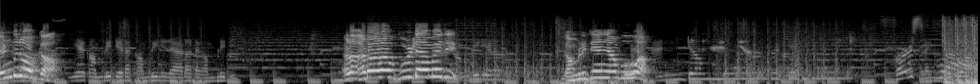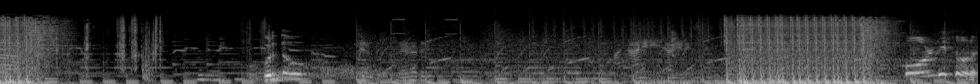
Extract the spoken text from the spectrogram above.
രണ്ട് നോക്കാ നീ കംപ്ലീറ്റ് ചെയ്യടാ കംപ്ലീറ്റ് ചെയ്യടാ കംപ്ലീറ്റ് എടാ എടാ എടാ ഫുൾ ഡാമേജ് കംപ്ലീറ്റ് ചെയ്യാൻ ഞാൻ പോവാ. ഒരു ഓൺലി പൊളിത്തോടെ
